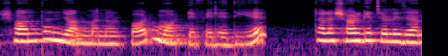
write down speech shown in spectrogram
সন্তান জন্মানোর পর মর্তে ফেলে দিয়ে তারা স্বর্গে চলে যান।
